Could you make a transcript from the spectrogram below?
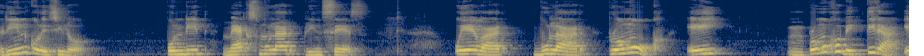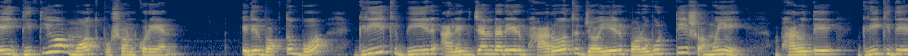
ঋণ করেছিল। Pandit Max Muller princess Weber Buhler প্রমুখ এই, প্রমুখ ব্যক্তিরা এই দ্বিতীয় মত পোষণ করেন। এদের বক্তব্য গ্রিক বীর আলেকজান্ডারের ভারত জয়ের পরবর্তী সময়ে ভারতে গ্রিকদের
